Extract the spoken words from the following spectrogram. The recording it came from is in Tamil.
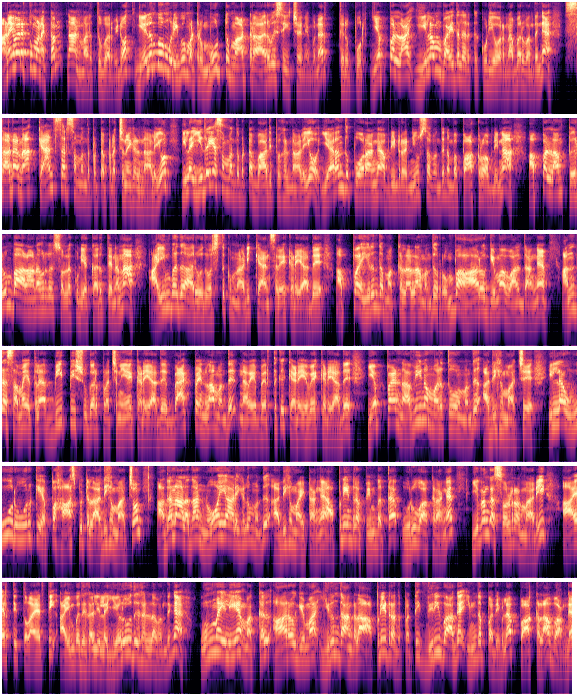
அனைவருக்கும் வணக்கம். நான் மருத்துவர் வினோத். எலும்பு முறிவு மற்றும் மூட்டு மாற்று அறுவை சிகிச்சை நிபுணர் திருப்பூர். எப்பெல்லாம் இளம் வயதில் இருக்கக்கூடிய ஒரு நபர் வந்துங்க சடனாக கேன்சர் சம்மந்தப்பட்ட பிரச்சனைகள்னாலேயோ இல்லை இதய சம்மந்தப்பட்ட பாதிப்புகள்னாலேயோ இறந்து போகிறாங்க அப்படின்ற நியூஸை வந்து நம்ம பார்க்குறோம் அப்படின்னா அப்பெல்லாம் பெரும்பாலானவர்கள் சொல்லக்கூடிய கருத்து என்னென்னா ஐம்பது அறுபது வருஷத்துக்கு முன்னாடி கேன்சரே கிடையாது. அப்போ இருந்த மக்கள் எல்லாம் வந்து ரொம்ப ஆரோக்கியமாக வாழ்ந்தாங்க. அந்த சமயத்தில் பிபி சுகர் பிரச்சனையே கிடையாது. பேக் பெயின்லாம் வந்து நிறைய பேர் பேர்த்துக்கு கிடையவே கிடையாது. எப்போ நவீன மருத்துவம் வந்து அதிகமாச்சு இல்லை ஊர் ஊருக்கு எப்போ ஹாஸ்பிட்டல் அதிகமாச்சோ அதனால தான் நோயாளிகளும் வந்து அதிகமாயிட்டாங்க அப்படின்ற பிம்பத்தை உருவாக்குறாங்க. இவங்க சொல்கிற மாதிரி ஆயிரத்தி தொள்ளாயிரத்தி ஐம்பதுகள் இல்லை எழுபதுகளில் வந்துங்க உண்மையிலேயே மக்கள் ஆரோக்கியமாக இருந்தாங்களா அப்படின்றத பற்றி விரிவாக இந்த பதிவில் பார்க்கலாம் வாங்க.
